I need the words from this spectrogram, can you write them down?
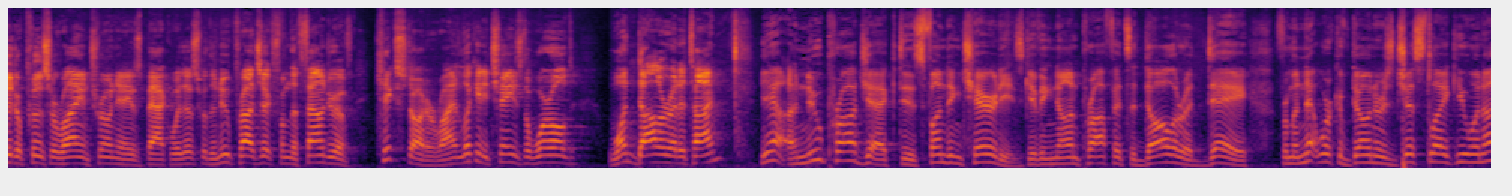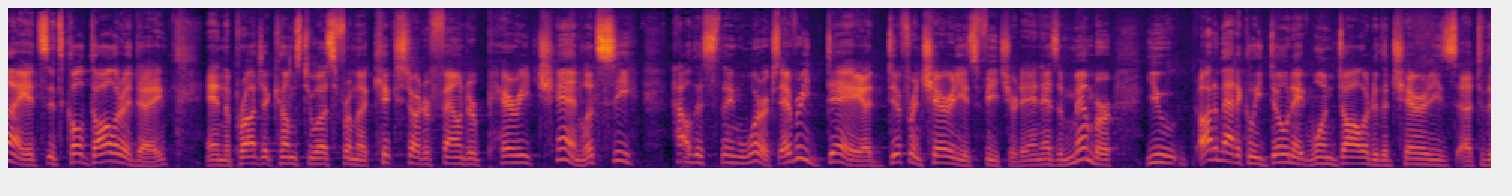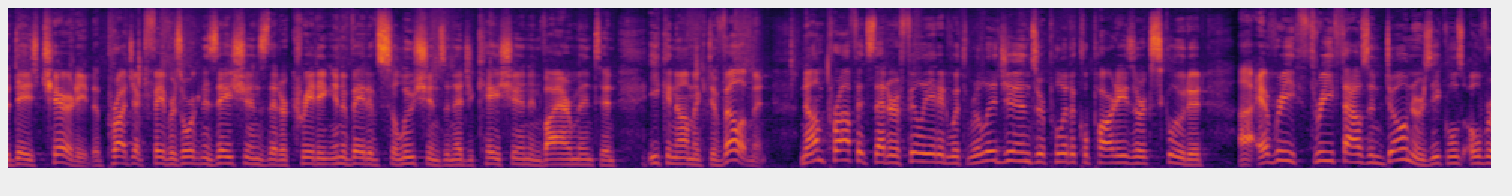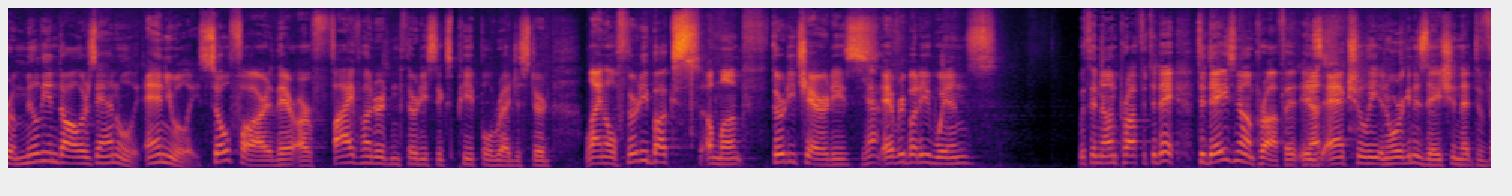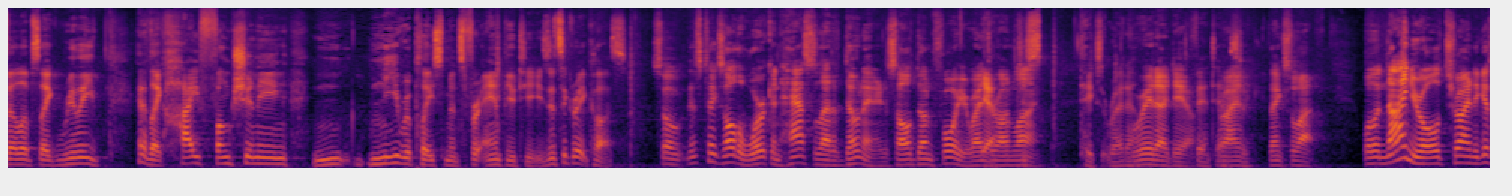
Digital producer Ryan Tronier is back with us with a new project from the founder of Kickstarter. Ryan, looking to change the world one dollar at a time. Yeah, a new project is funding charities, giving nonprofits a dollar a day from a network of donors just like you and I. It's, it's called Dollar a Day, and the project comes to us from a Kickstarter founder, Perry Chen. Let's see how this thing works. Every day, a different charity is featured, and as a member, you automatically donate one dollar to the charities uh, to the day's charity. The project favors organizations that are creating innovative solutions in education, environment, and economic development. Nonprofits that are affiliated with religions or political parties are excluded. Uh, every 3,000 donors equals over a million dollars annually. Annually, so far there are 536 people registered. Lionel, 30 bucks a month, 30 charities. Yeah. Everybody wins with a nonprofit today. Today's nonprofit is Yes. actually an organization that develops like really kind of like high functioning knee replacements for amputees. It's a great cause. So this takes all the work and hassle out of donating. It's all done for you right there online. Takes it right out. Great idea. Fantastic. Ryan, thanks a lot. Well, a nine-year-old trying to get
